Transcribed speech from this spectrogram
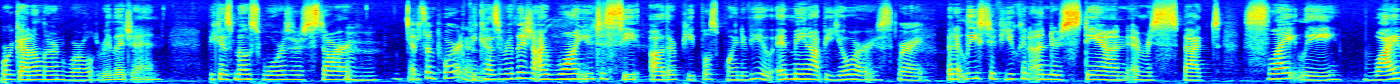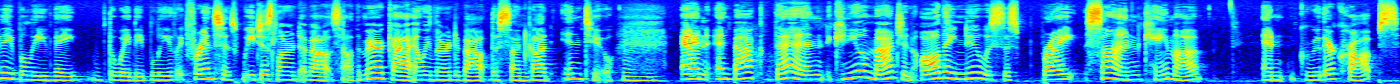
we're gonna learn world religion because most wars are start mm-hmm. it's important because religion. I want you to see other people's point of view. It may not be yours, right but at least if you can understand and respect slightly why they believe they the way they believe. Like for instance we just learned about south america and we learned about the sun god Inti and and back then can you imagine? All they knew was this bright sun came up and grew their crops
